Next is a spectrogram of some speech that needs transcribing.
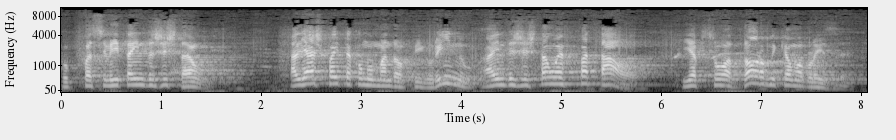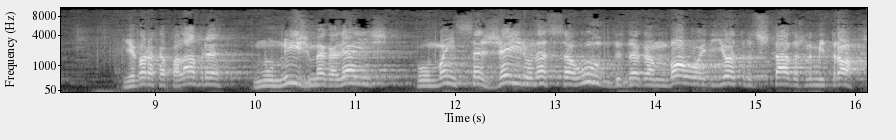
o que facilita a indigestão. Aliás, feita como manda o figurino, a indigestão é fatal e a pessoa dorme que é uma beleza. E agora com a palavra Muniz Magalhães, o mensageiro da saúde da Gamboa e de outros estados limítrofes.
